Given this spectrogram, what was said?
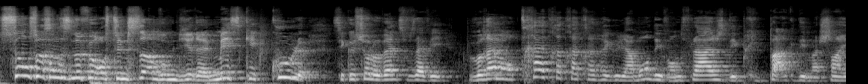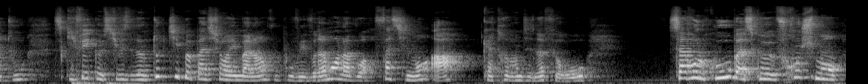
179 euros, c'est une somme, vous me direz. Mais ce qui est cool, c'est que sur Lovens, vous avez vraiment très très très très régulièrement des ventes flash, des prix pack, des machins et tout. Ce qui fait que si vous êtes un tout petit peu patient et malin, vous pouvez vraiment l'avoir facilement à 99 euros. Ça vaut le coup parce que franchement,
